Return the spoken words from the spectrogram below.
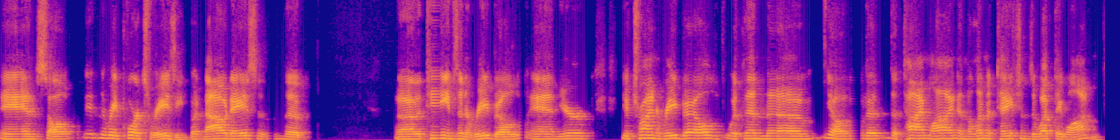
And so the reports were easy. But nowadays, the uh, the team's in a rebuild, and you're you're trying to rebuild within um, you know the the timeline and the limitations of what they want.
